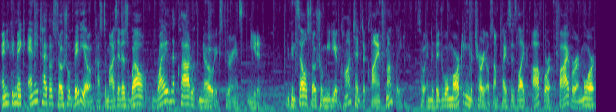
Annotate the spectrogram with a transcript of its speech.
and you can make any type of social video and customize it as well right in the cloud with no experience needed. You can sell social media content to clients monthly, so individual marketing materials on places like Upwork, Fiverr, and more,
